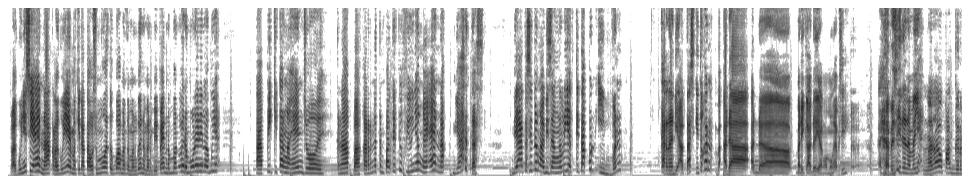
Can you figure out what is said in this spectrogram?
lagunya sih enak lagunya emang kita tahu semua tuh. Gua sama temen gue temen BPN temen gue udah mulai nih lagunya. Tapi kita nggak enjoy. Kenapa? Karena tempatnya tuh view-nya nggak enak di atas. Di atas itu nggak bisa ngelihat. Kita pun even karena di atas itu kan ada ada barikade ya ngomongnya apa sih apa sih itu namanya nggak tahu pagar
